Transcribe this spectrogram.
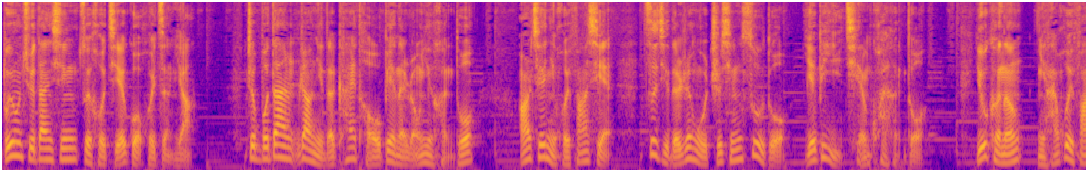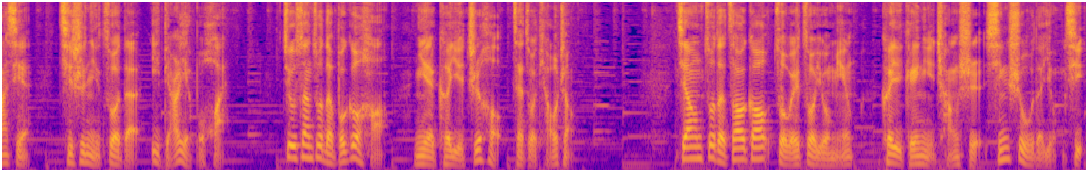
不用去担心最后结果会怎样，这不但让你的开头变得容易很多，而且你会发现自己的任务执行速度也比以前快很多。有可能你还会发现，其实你做的一点也不坏，就算做的不够好，你也可以之后再做调整。将做的糟糕作为座右铭，可以给你尝试新事物的勇气，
